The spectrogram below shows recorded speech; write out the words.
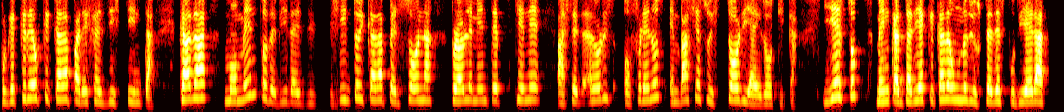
porque creo que cada pareja es distinta, cada momento de vida es distinto y cada persona probablemente tiene aceleradores o frenos en base a su historia erótica. Y esto me encantaría que cada uno de ustedes pudiera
